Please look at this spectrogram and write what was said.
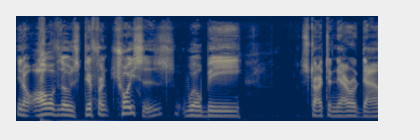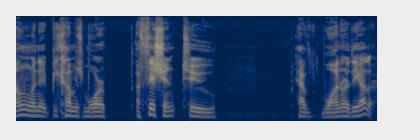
you know all of those different choices will be start to narrow down when it becomes more efficient to have one or the other.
